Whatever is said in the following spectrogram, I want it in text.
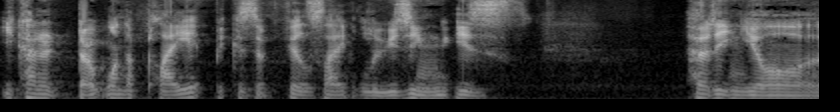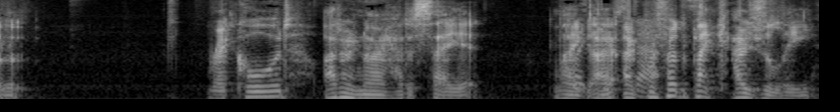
you kind of don't want to play it because it feels like losing is hurting your record. I don't know how to say it. Like, Like I, I prefer to play casually,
